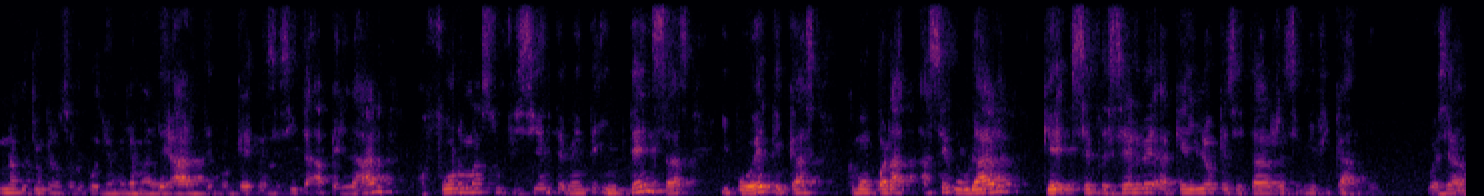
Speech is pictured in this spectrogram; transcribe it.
una cuestión que nosotros podríamos llamar de arte, porque necesita apelar a formas suficientemente intensas y poéticas como para asegurar que se preserve aquello que se está resignificando. O sea,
